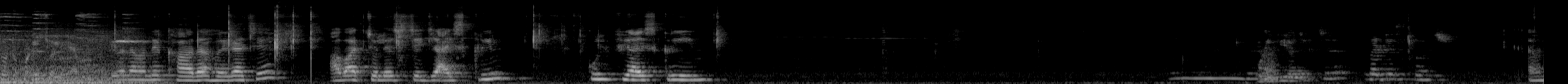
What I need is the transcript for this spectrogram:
টোটো করেই চলে যাব। এবার আমাদের খাওয়া দাওয়া হয়ে গেছে আবার চলে এসছে যে আইসক্রিম কুলফি আইসক্রিম। এখন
